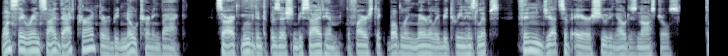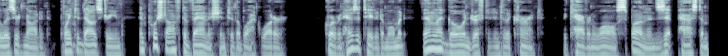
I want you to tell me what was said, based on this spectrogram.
Once they were inside that current, there would be no turning back. Sarek moved into position beside him, the fire stick bubbling merrily between his lips, thin jets of air shooting out his nostrils. The lizard nodded, pointed downstream, and pushed off to vanish into the black water. Corvan hesitated a moment, then let go and drifted into the current. The cavern wall spun and zipped past him.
